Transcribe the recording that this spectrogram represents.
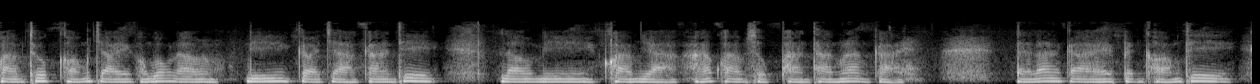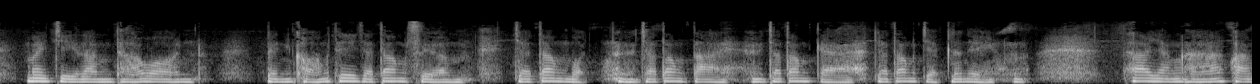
ความทุกข์ของใจของพวกเรานี้เกิดจากการที่เรามีความอยากหาความสุขผ่านทางร่างกาย แต่ร่างกายเป็นของที่ไม่จีรังถาวร เป็นของที่จะต้องเสื่อม จะต้องหมด จะต้องตาย จะต้องแก่ จะต้องเจ็บนั่นเอง ถ้ายังหาความ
